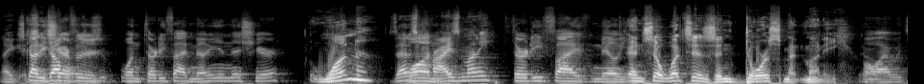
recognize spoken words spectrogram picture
Like Scotty it's double. Scheffler's won 35 million this year. One. Is that his One. prize money? 35 million. And so, what's his endorsement money? oh, I would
